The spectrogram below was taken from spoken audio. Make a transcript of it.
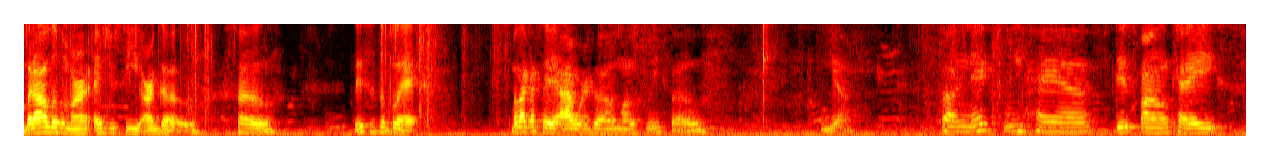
But all of them are, as you see, are gold. So this is the black. But like I said, I wear gold mostly, so yeah so next we have this phone case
